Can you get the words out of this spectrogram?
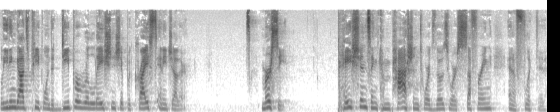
Leading God's people into deeper relationship with Christ and each other. Mercy, patience and compassion towards those who are suffering and afflicted.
